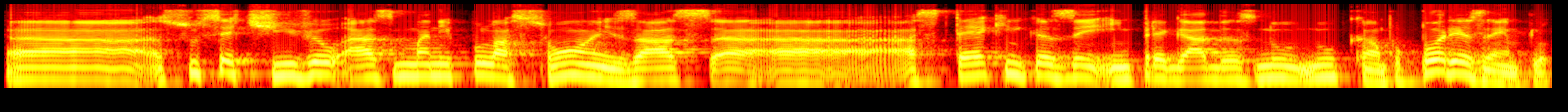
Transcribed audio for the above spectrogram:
uh, suscetível às manipulações, às, às técnicas empregadas no, no campo. Por exemplo,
